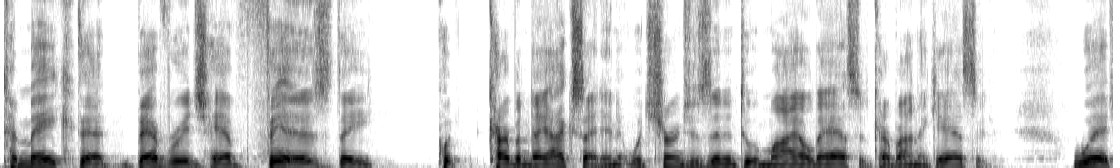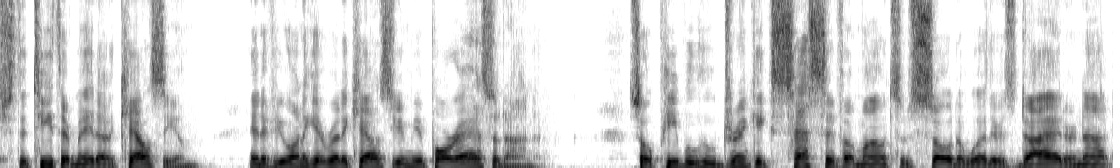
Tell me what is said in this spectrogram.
to make that beverage have fizz, they put carbon dioxide in it, which turns it into a mild acid, carbonic acid, which the teeth are made out of calcium. And if you want to get rid of calcium, you pour acid on it. So people who drink excessive amounts of soda, whether it's diet or not,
